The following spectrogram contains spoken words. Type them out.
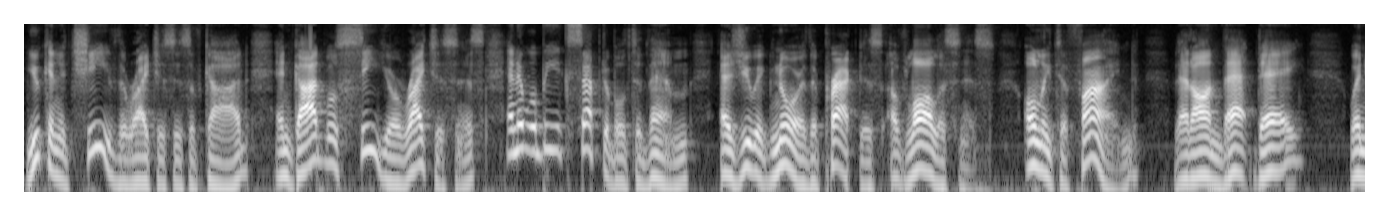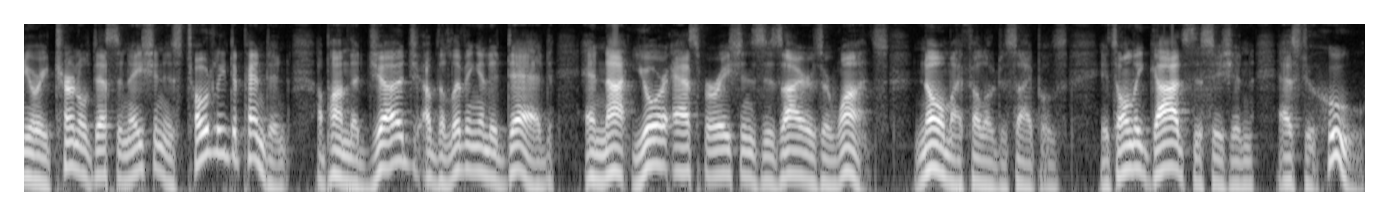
you can achieve the righteousness of God, and God will see your righteousness, and it will be acceptable to them as you ignore the practice of lawlessness, only to find that on that day when your eternal destination is totally dependent upon the judge of the living and the dead and not your aspirations, desires, or wants. No, my fellow disciples, it's only God's decision as to who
